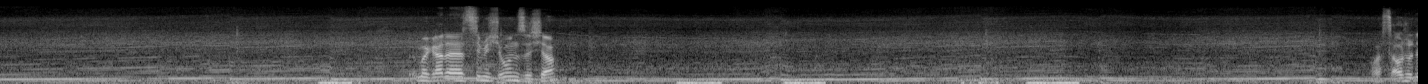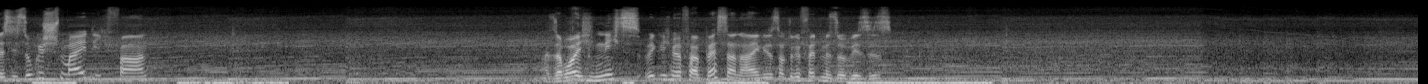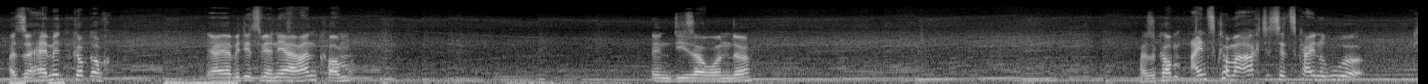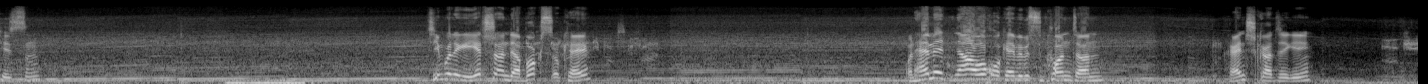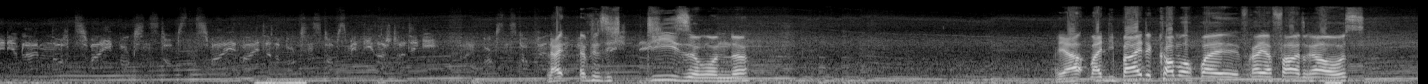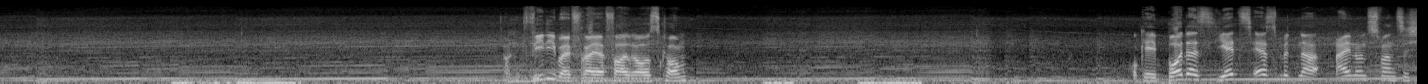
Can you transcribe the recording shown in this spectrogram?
Bin mir gerade ziemlich unsicher. Das Auto lässt sich so geschmeidig fahren. Also da brauche ich nichts wirklich mehr verbessern eigentlich. Das Auto gefällt mir so, wie es ist. Also Hamilton kommt auch... Ja, er wird jetzt wieder näher rankommen. In dieser Runde. Also komm, 1,8 ist jetzt kein Ruhekissen. Teamkollege jetzt schon an der Box, okay. Und Hamilton auch, okay, wir müssen kontern. Rennstrategie. Okay, dir bleiben noch zwei Boxenstops. Zwei weitere Boxenstops mit dieser Strategie. Ein Boxenstopp fällt Nein, an, öffnet sich diese Runde. Ja, weil die beide kommen auch bei freier Fahrt raus. Wie die bei freier Fahrt rauskommen. Okay, Bottas jetzt erst mit einer 21,8.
